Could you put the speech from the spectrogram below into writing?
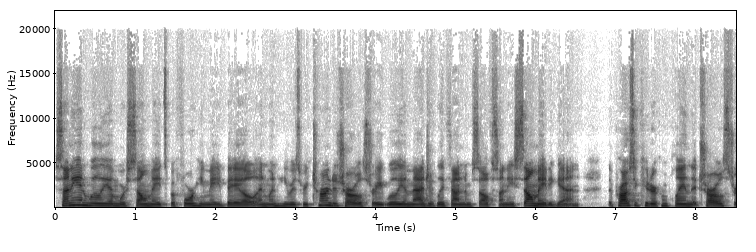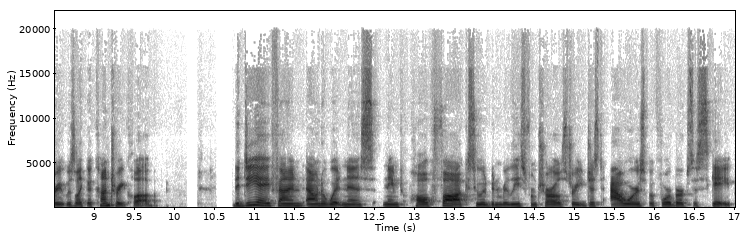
Sonny and William were cellmates before he made bail, and when he was returned to Charles Street, William magically found himself Sonny's cellmate again. The prosecutor complained that Charles Street was like a country club. The DA found a witness named Paul Fox who had been released from Charles Street just hours before Burke's escape.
